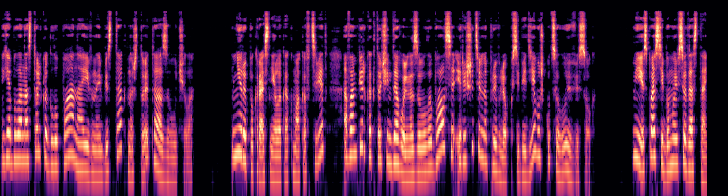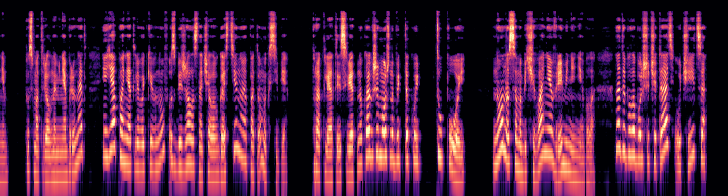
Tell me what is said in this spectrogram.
Я была настолько глупа, наивна и бестактна, что это озвучила. Нира покраснела, как маков цвет, а вампир как-то очень довольно заулыбался и решительно привлек к себе девушку, целуя в висок. «Мия, спасибо, мы все достанем», Посмотрел на меня брюнет, и я, понятливо кивнув, сбежала сначала в гостиную, а потом и к себе. Проклятый свет, ну как же можно быть такой тупой? Но на самобичевание времени не было. Надо было больше читать, учиться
